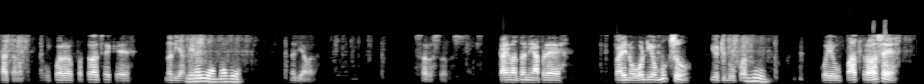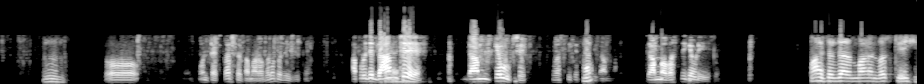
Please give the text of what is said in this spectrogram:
કાચા મકાન. ઉપર પતરા છે કે નરિયા નરિયા નરિયા નરિયાવાળા સરસ સરસ. કાંઈ વાંધો નહીં આપણે ભાઈનો ઓડિયો મૂકશું યુટ્યુબ ઉપર. કોઈ એવું પાત્ર હશે તો કોન્ટેક્ટ કરશે તમારો બરોબર? એ રીતે. આપણું જે ગામ છે ગામ કેવડું છે? વસ્તી કેટલી છે ગામમાં? ગામમાં વસ્તી કેવડી છે? પાંચ હજાર માણસ વસ્તી છે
